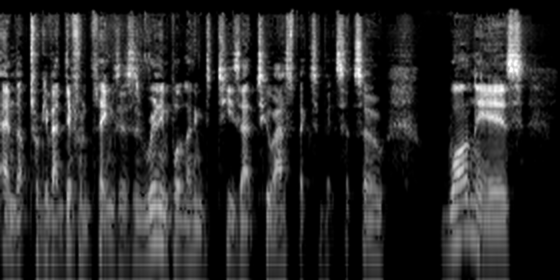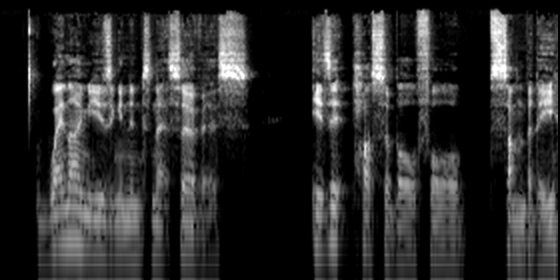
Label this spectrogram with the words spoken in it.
end up talking about different things. It's really important, I think, to tease out two aspects of it. So, so one is when I'm using an internet service, is it possible for somebody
